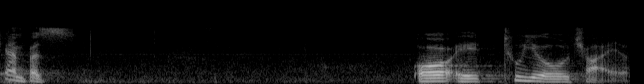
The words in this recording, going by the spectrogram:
campus or a two year old child,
